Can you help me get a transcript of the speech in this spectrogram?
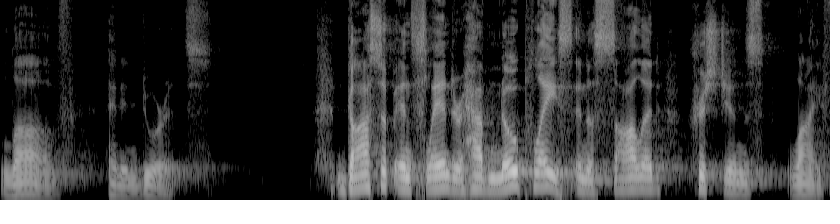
love, and endurance. Gossip and slander have no place in a solid Christian's life.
